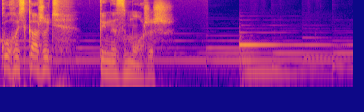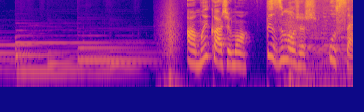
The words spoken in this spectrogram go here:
когось кажуть, ти не зможеш. А ми кажемо: ти зможеш усе.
